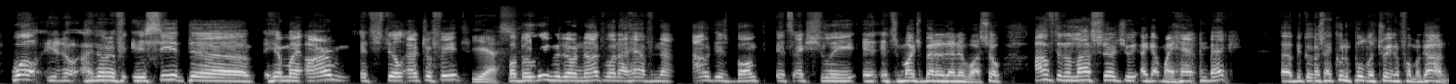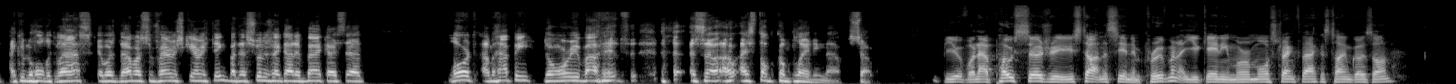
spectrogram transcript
Well, you know, I don't know if you see it uh, here. My arm, it's still atrophied. Yes. But believe it or not, what I have now, this bump, it's actually it, it's much better than it was. So after the last surgery, I got my hand back uh, because I couldn't pull the trigger from a gun. I couldn't hold the glass. It was that was a very scary thing. But as soon as I got it back, I said, "Lord, I'm happy. Don't worry about it." so I, I, stopped complaining now. So beautiful. Now, post surgery, are you starting to see an improvement? Are you gaining more and more strength back as time goes on?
